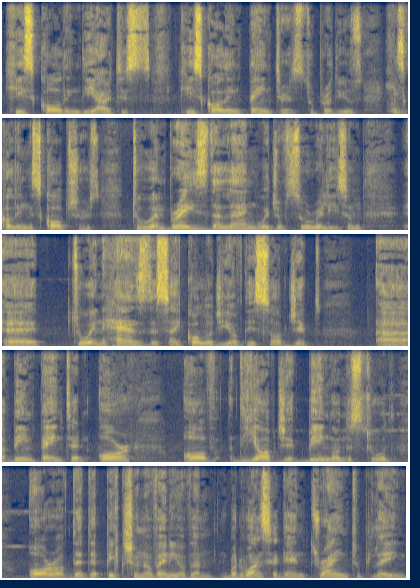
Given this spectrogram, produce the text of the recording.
he's calling the artists, he's calling painters to produce, he's calling sculptures to embrace the language of surrealism, uh, to enhance the psychology of the subject uh, being painted or of the object being understood or of the depiction of any of them, but once again trying to play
